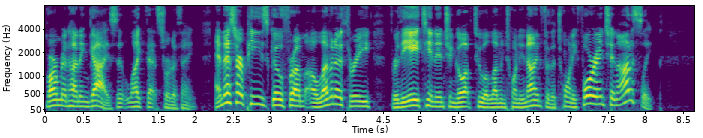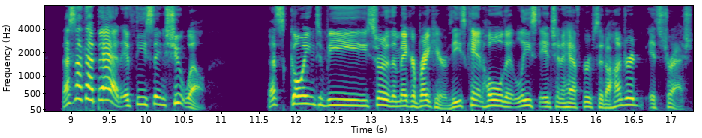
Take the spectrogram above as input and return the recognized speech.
varmint hunting guys that like that sort of thing. MSRPs go from 1103 for the 18 inch and go up to 1129 for the 24 inch. And honestly, that's not that bad if these things shoot well. That's going to be sort of the make or break here. If these can't hold at least inch and a half groups at 100, it's trash.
